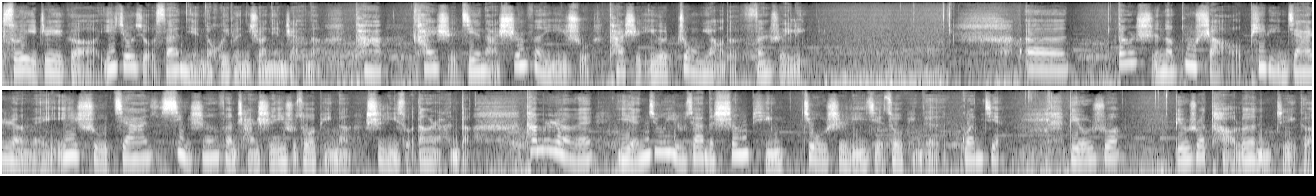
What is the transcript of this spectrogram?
所以，这个一九九三年的惠特尼双年展呢，它开始接纳身份艺术，它是一个重要的分水岭。呃，当时呢，不少批评家认为，艺术家性身份阐释艺术作品呢是理所当然的。他们认为，研究艺术家的生平就是理解作品的关键。比如说，比如说讨论这个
